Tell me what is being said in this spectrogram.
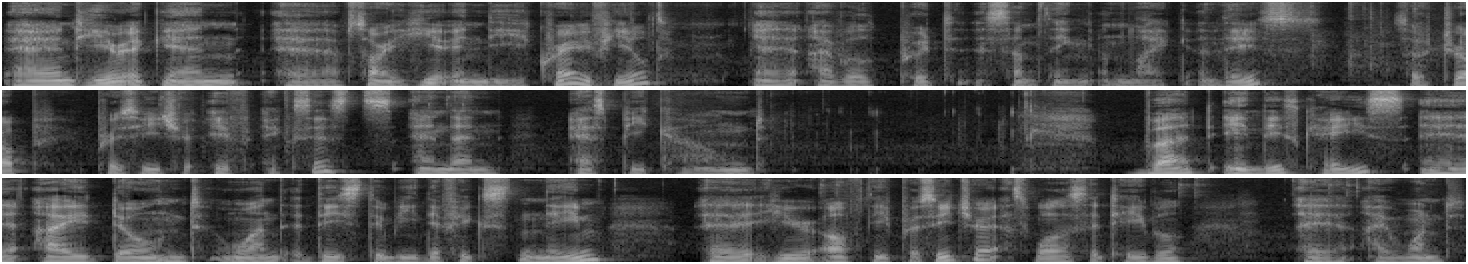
And here again, uh, sorry, here in the query field, uh, I will put something like this. So drop procedure if exists and then sp count but in this case, uh, I don't want this to be the fixed name uh, here of the procedure as well as the table. Uh, I want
